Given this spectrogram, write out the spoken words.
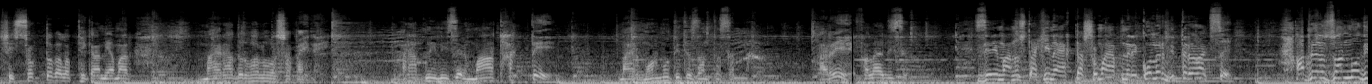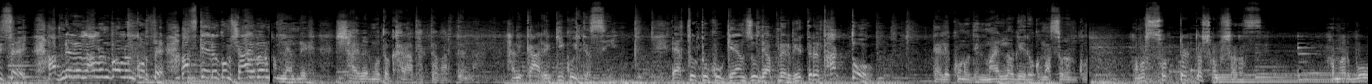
সেই ছোট্টবেলা থেকে আমি আমার মায়ের আদর ভালোবাসা পাই নাই। আর আপনি নিজের মা থাকতে মায়ের মর্ম দিতে জানতেছেন না। আরে ফালা দিছে। যে মানুষটা কিনা একটা সময় আপনার কোলের ভিতরে রাখছে আপনার জন্ম দিছে, আপনারা লালন পালন করছে। আজকে এরকম সাহেবের আপনি আপনি সাহেবের মতো খারাপ থাকতে পারতেন না। আমি কারে কি কইতেছি? এতটুকু জ্ঞান যদি আপনার ভিতরে থাকতো, তাহলে কোনোদিন মায়ের লগে এরকম আচরণ কর আমার ছোট্ট একটা সংসার আছে। আমার বউ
